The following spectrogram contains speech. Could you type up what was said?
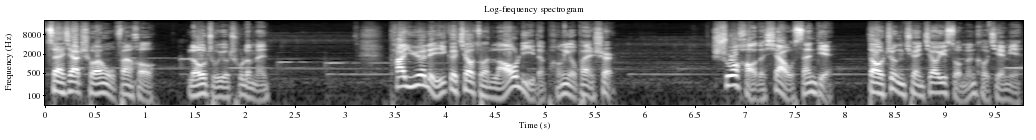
在家吃完午饭后，楼主又出了门。他约了一个叫做老李的朋友办事儿，说好的下午三点到证券交易所门口见面。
